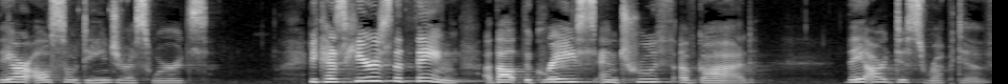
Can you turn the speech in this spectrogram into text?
they are also dangerous words. Because here's the thing about the grace and truth of God they are disruptive.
